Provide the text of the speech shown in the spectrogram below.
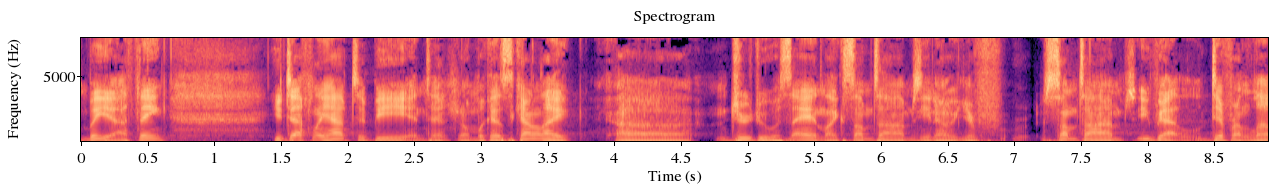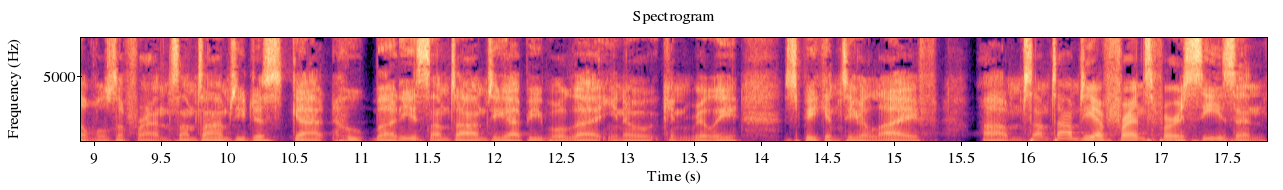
but yeah, I think you definitely have to be intentional because kind of like uh, Juju was saying, like sometimes you know you're sometimes you've got different levels of friends. Sometimes you just got hoop buddies. Sometimes you got people that you know can really speak into your life. Um, sometimes you have friends for a season.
